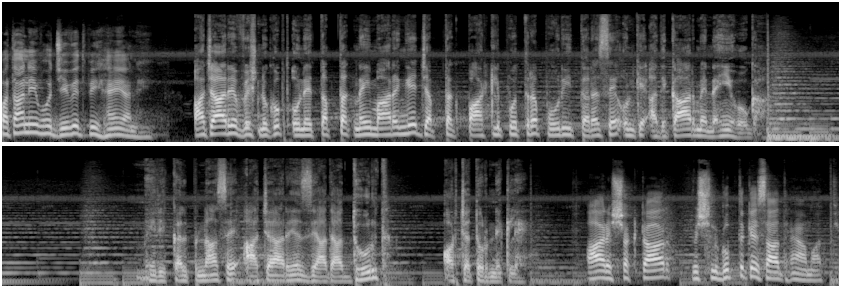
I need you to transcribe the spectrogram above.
पता नहीं वो जीवित भी हैं या नहीं। आचार्य विष्णुगुप्त उन्हें तब तक नहीं मारेंगे जब तक पाटलिपुत्र पूरी तरह से उनके अधिकार में नहीं होगा। मेरी कल्पना से आचार्य ज़्यादा धूर्त और चतुर निकले। आर्य शक्टार विष्णुगुप्त के साथ हैं अमात्य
